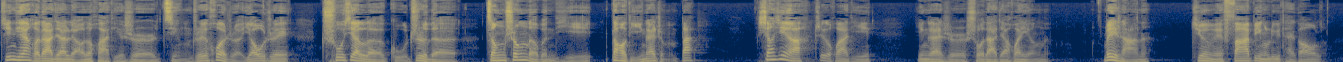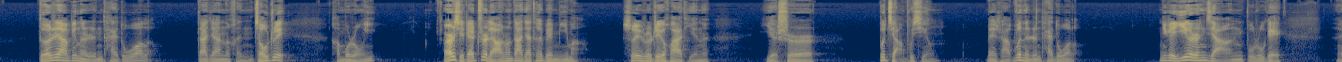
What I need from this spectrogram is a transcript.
今天和大家聊的话题是颈椎或者腰椎出现了骨质的增生的问题，到底应该怎么办？相信啊，这个话题应该是受大家欢迎的。为啥呢？就因为发病率太高了，得这样病的人太多了，大家呢很遭罪，很不容易，而且在治疗上大家特别迷茫，所以说这个话题呢也是不讲不行。为啥？问的人太多了，你给一个人讲，你不如给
